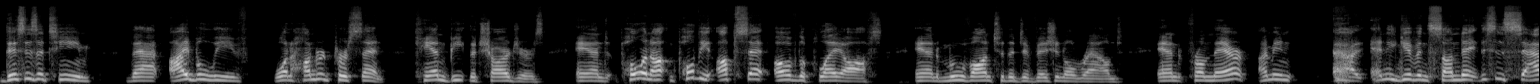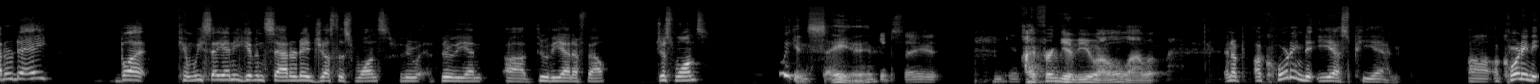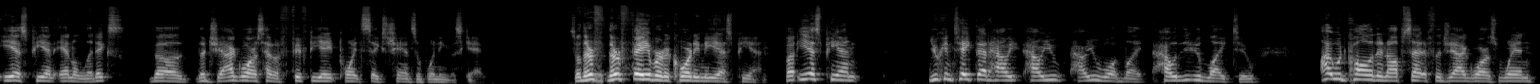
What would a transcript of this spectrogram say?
This is a team that I believe 100% can beat the Chargers and pull, an up, pull the upset of the playoffs and move on to the divisional round. And from there, I mean, uh, any given Sunday, this is Saturday, but can we say any given Saturday just this once through through the uh, through the NFL, just once? We can say it. You can say it. I forgive you. I'll allow it. And according to ESPN, uh, according to ESPN analytics, the the Jaguars have a 58.6 chance of winning this game. So they're they're favored according to ESPN. But ESPN, you can take that how how you how you would like how you'd like to. I would call it an upset if the Jaguars win.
